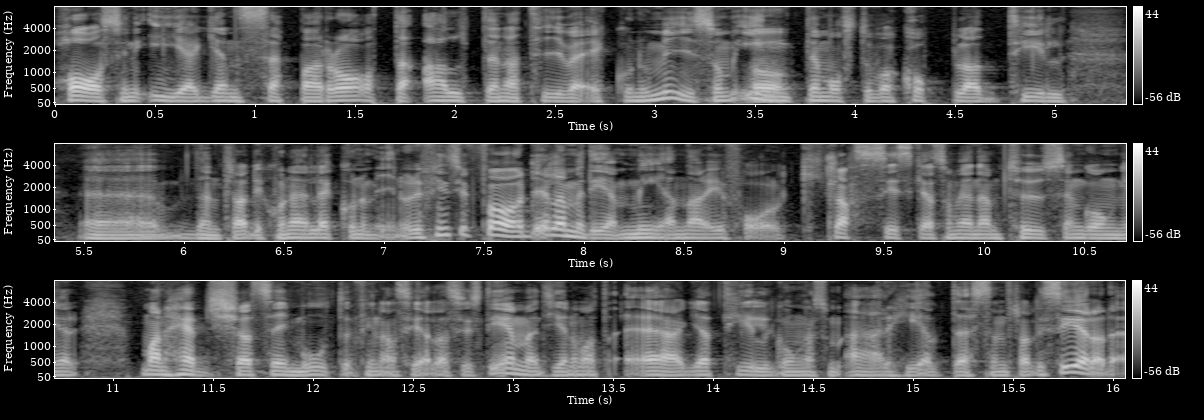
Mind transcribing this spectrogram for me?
ha sin egen separata alternativa ekonomi som Ja. inte måste vara kopplad till den traditionella ekonomin. Och det finns ju fördelar med det, menar ju folk. Klassiska som vi har nämnt tusen gånger, man hedgar sig mot det finansiella systemet genom att äga tillgångar som är helt decentraliserade.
